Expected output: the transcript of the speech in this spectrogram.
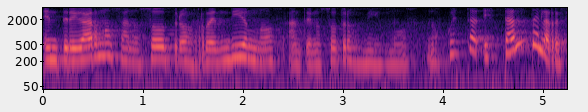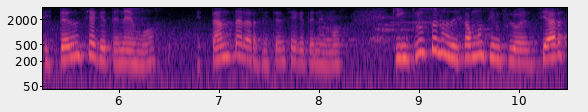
entregarnos a nosotros, rendirnos ante nosotros mismos, nos cuesta, es tanta la resistencia que tenemos, es tanta la resistencia que tenemos, que incluso nos dejamos influenciar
